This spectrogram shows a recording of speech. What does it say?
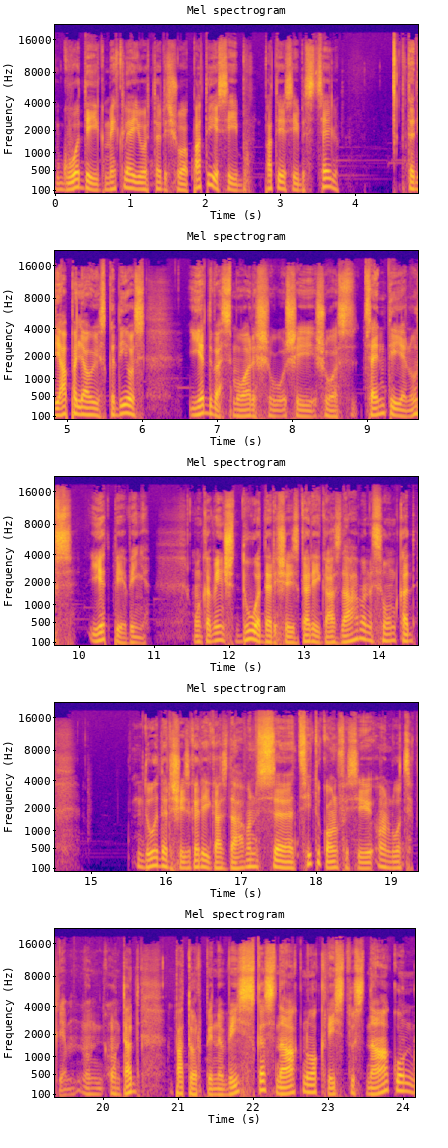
godīgi meklējot arī šo patiesību, patiesības ceļu, tad jāpaļaujas, ka Dievs iedvesmo arī šo, šī, šos centienus iet pie viņa, un ka viņš dod arī šīs garīgās dāvanas, un kad dod arī šīs garīgās dāvanas uh, citu konfesiju un locekļiem, un, un tad paturpina viss, kas nāk no Kristus, nāk un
